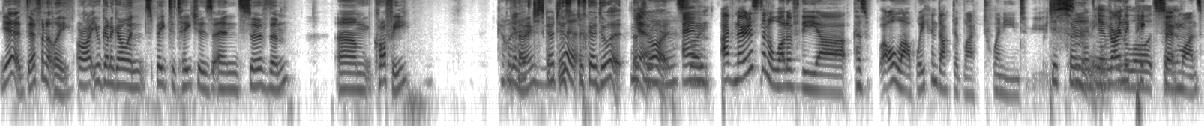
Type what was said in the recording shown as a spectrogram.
yeah, definitely. All right, you're going to go and speak to teachers and serve them um, coffee. Go you ahead, know, just go do just, it. Just go do it. That's Yeah. right. Yeah. So, and I've noticed in a lot of the because all up we conducted like twenty interviews. we did so Hmm. many. Yeah, we've we only a lot, picked certain yeah. ones.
